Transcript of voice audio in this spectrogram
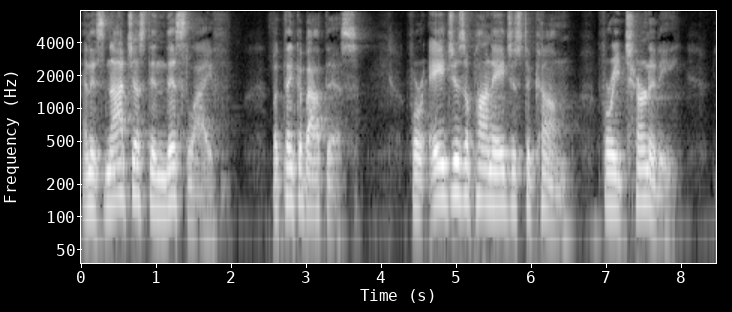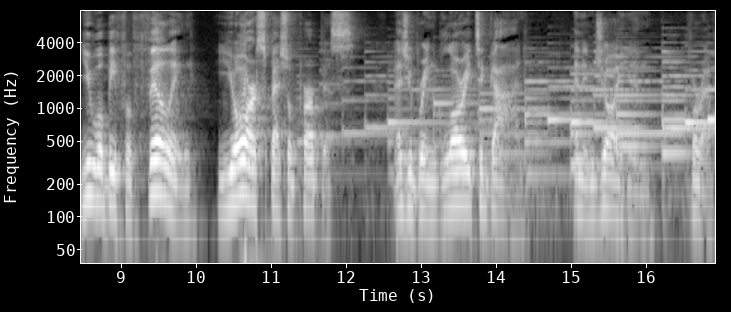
And it's not just in this life, but think about this. For ages upon ages to come, for eternity, you will be fulfilling your special purpose. as you bring glory to God and enjoy Him forever.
